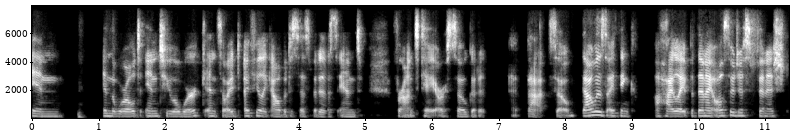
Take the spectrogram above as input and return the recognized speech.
in, in the world into a work. And so I, I feel like Alba de Cespedes and Ferrante are so good at, at that. So that was, I think, a highlight. But then I also just finished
